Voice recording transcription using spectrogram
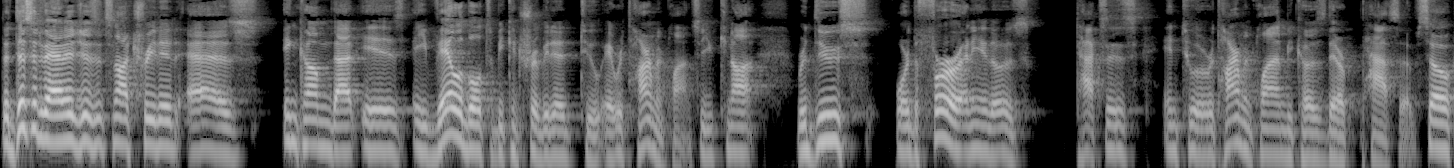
The disadvantage is it's not treated as income that is available to be contributed to a retirement plan. So you cannot reduce or defer any of those taxes into a retirement plan because they're passive. So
